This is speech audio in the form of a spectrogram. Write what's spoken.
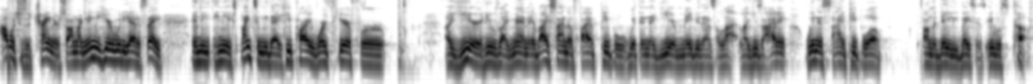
I was just a trainer, so I'm like, let me hear what he had to say. And he, and he explained to me that he probably worked here for a year, and he was like, man, if I signed up five people within a year, maybe that's a lot. Like he's like, I didn't, we didn't sign people up on the daily basis. It was tough.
